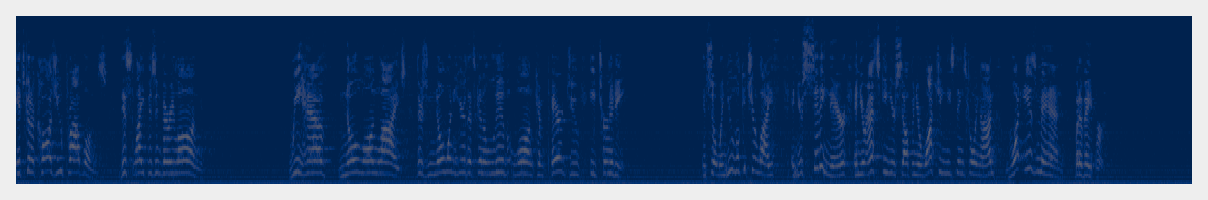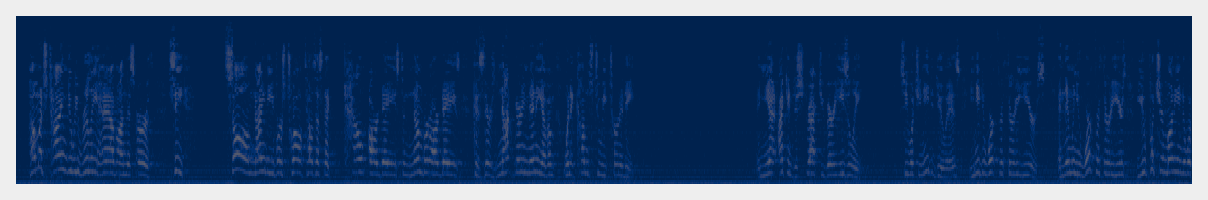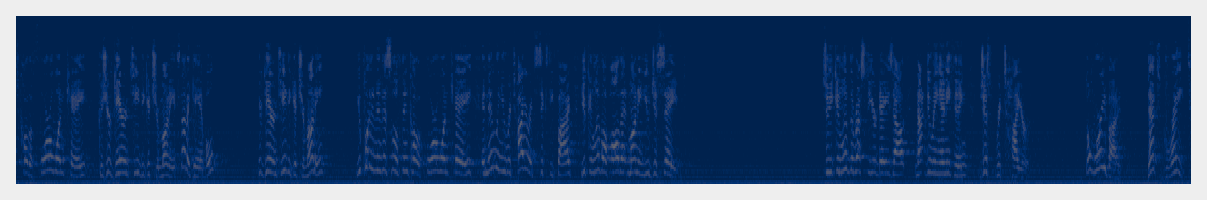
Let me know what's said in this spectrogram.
It's going to cause you problems. This life isn't very long. We have no long lives. There's no one here that's going to live long compared to eternity. And so when you look at your life and you're sitting there and you're asking yourself and you're watching these things going on, what is man but a vapor? How much time do we really have on this earth? See, Psalm 90, verse 12 tells us that count our days, to number our days, because there's not very many of them when it comes to eternity. And yet, I can distract you very easily. See, what you need to do is, need to work for 30 years. And then when you work for 30 years, you put your money into what's called a 401k, because you're guaranteed to get your money. It's not a gamble. You're guaranteed to get your money. You put it in this little thing called a 401k, and then when you retire at 65, you can live off all that money you just saved. So you can live the rest of your days out not doing anything, just retire. Don't worry about it. That's great.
